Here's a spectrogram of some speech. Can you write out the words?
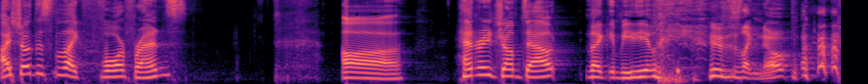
I showed this to like four friends. Uh Henry jumped out like immediately. He was just like, nope.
